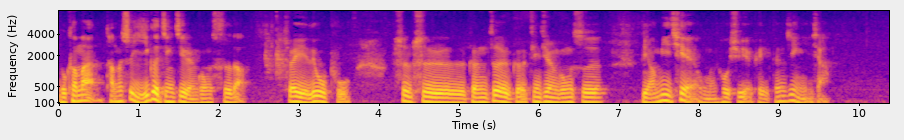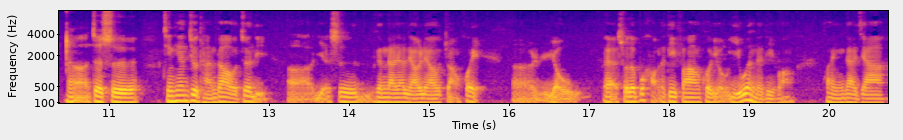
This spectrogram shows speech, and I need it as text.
卢克曼，他们是一个经纪人公司的，所以利物浦是不是跟这个经纪人公司比较密切？我们后续也可以跟进一下。呃，这是今天就谈到这里，呃，也是跟大家聊一聊转会，呃，有呃说的不好的地方或有疑问的地方，欢迎大家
